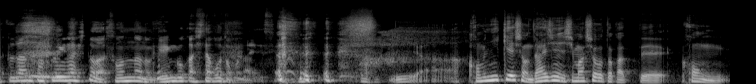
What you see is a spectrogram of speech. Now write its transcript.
雑談得意な人はそんなの言語化したこともないですよね。いやーコミュニケーション大事にしましょうとかって本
